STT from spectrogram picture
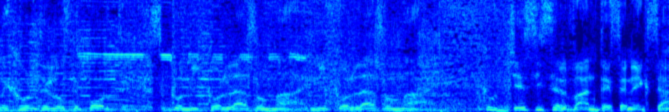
mejor de los deportes con Nicolás Romay. Nicolás Romay. Con Jesse Cervantes en Exa.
